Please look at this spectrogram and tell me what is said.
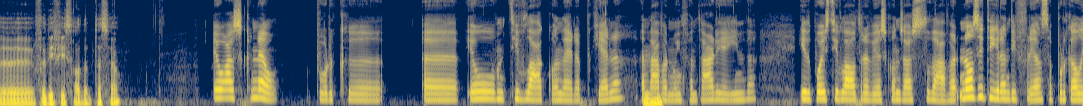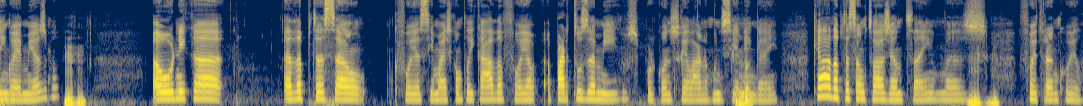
Uh, foi difícil a adaptação? Eu acho que não, porque uh, eu estive lá quando era pequena, andava uhum. no infantário ainda, e depois estive lá outra vez quando já estudava. Não senti grande diferença porque a língua é a mesma. Uhum. A única adaptação que foi assim mais complicada foi a, a, parte dos amigos, porque quando cheguei lá não conhecia Exato. ninguém. Aquela adaptação que toda a gente tem, mas uhum. foi tranquilo.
